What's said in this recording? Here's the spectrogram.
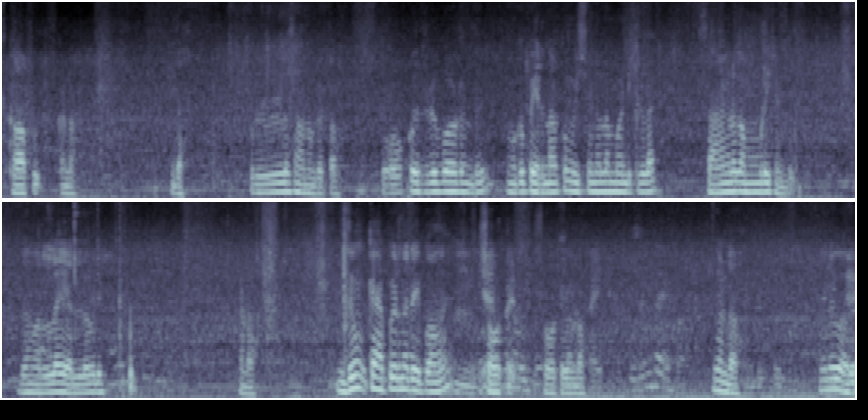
സ്കാഫ് കണ്ടോ? ഇതാ ഫുള്ള് സാധനം ഉണ്ട് കേട്ടോ. സ്റ്റോക്ക് ഒരുപാടുണ്ട്. നമുക്ക് പെരുന്നാക്കും വിഷുവിനെല്ലാം വേണ്ടിയിട്ടുള്ള സാധനങ്ങൾ കംപ്ലീറ്റ് ഉണ്ട്. ഇതാ നല്ല യെല്ലോയിൽ കണ്ടോ? ഇതും ക്യാപ്പ് വരുന്ന ടൈപ്പാണ് ഷോർട്ട് ഷോർട്ട് കണ്ടോ? ഇതുണ്ടോ ഇതിന് വേറെ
